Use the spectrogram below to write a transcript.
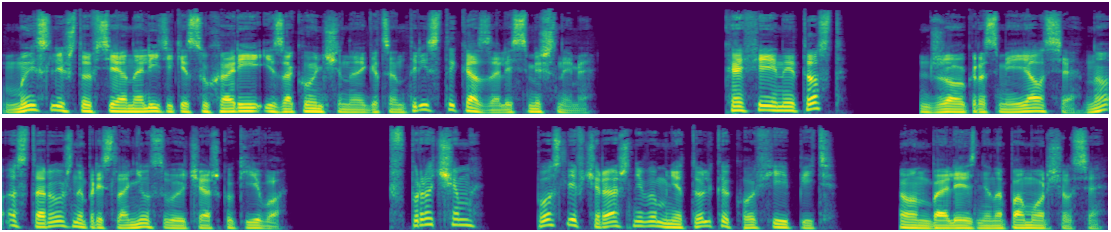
мысли, что все аналитики сухари и законченные эгоцентристы казались смешными. «Кофейный тост?» Джоук рассмеялся, но осторожно прислонил свою чашку к его. «Впрочем, после вчерашнего мне только кофе и пить». Он болезненно поморщился.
